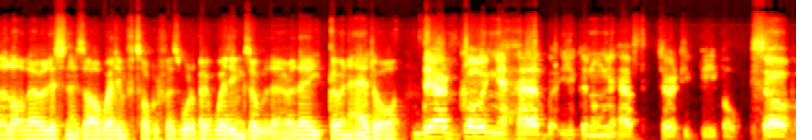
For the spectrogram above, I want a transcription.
A lot of our listeners are wedding photographers. What about weddings over there? Are they going ahead or? they are going ahead but you can only have 30 people so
